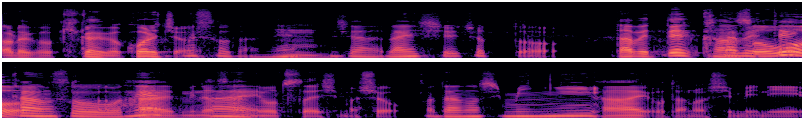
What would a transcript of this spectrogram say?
あれが機械が壊れちゃう。そうだね、うん。じゃあ来週ちょっと。食べて感想を食べて感想をね。はい、皆さんにはお伝えしましょお楽しみに。うはい、お楽しみに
